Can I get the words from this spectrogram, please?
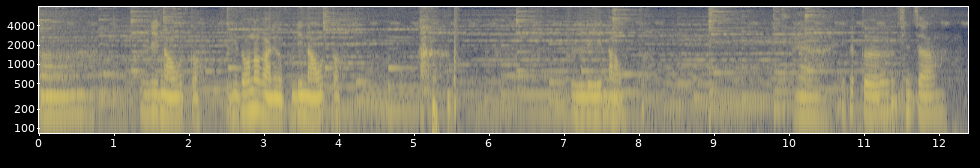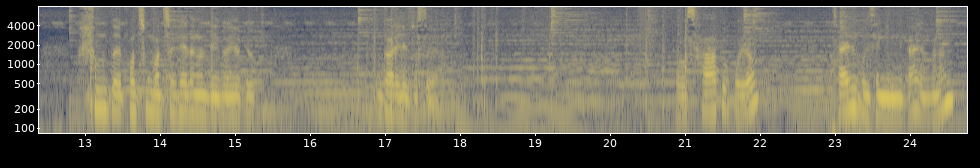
아 분리나우또 분리도너가 아니고 분리나우또 분리나우또 야 이것도 진짜 한 번도 번쩍번쩍 해야 되는데 이거 여기 분갈이 해줬어요. 그리고 사두고요. 자연군생입니다. 요거는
